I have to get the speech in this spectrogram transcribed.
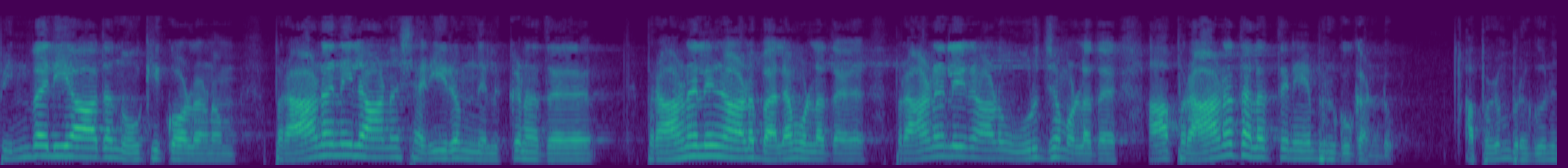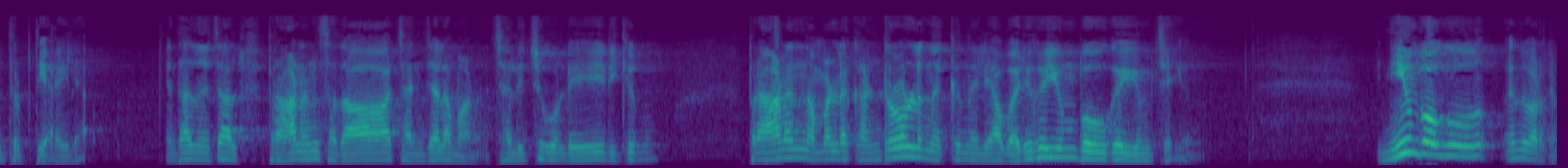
പിൻവലിയാതെ നോക്കിക്കൊള്ളണം. പ്രാണനിലാണ് ശരീരം നിൽക്കുന്നത് പ്രാണലിനാണ് ബലമുള്ളത്. പ്രാണലിനാണ് ഊർജമുള്ളത് ആ പ്രാണതലത്തിനെ ഭൃഗു കണ്ടു. അപ്പോഴും ഭൃഗുവിന് തൃപ്തിയായില്ല. എന്താന്ന് വെച്ചാൽ പ്രാണൻ സദാ ചഞ്ചലമാണ് ചലിച്ചുകൊണ്ടേയിരിക്കുന്നു. പ്രാണൻ നമ്മളുടെ കൺട്രോളിൽ നിൽക്കുന്നില്ല വരികയും പോവുകയും ചെയ്യുന്നു. ഇനിയും പോകൂ എന്ന് പറഞ്ഞു.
